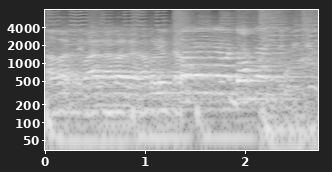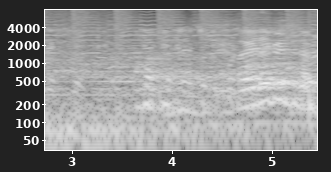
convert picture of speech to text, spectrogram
আবার আবার আবার আবার ওই দাও। ওই এটা কইতে যাবো।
